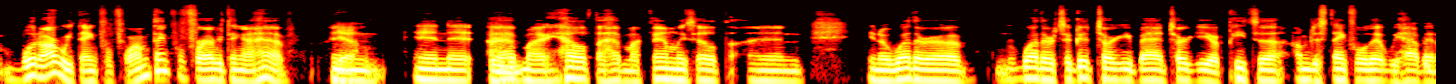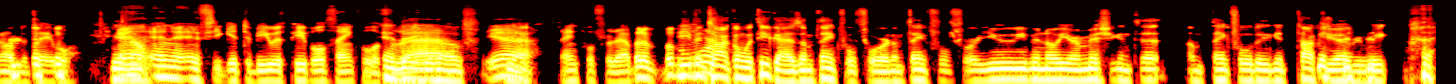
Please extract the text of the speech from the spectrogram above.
what are we thankful for? I'm thankful for everything I have, Yeah. and and that I have my health, I have my family's health, and you know whether uh, whether it's a good turkey, bad turkey, or pizza, I'm just thankful that we have it on the table. You and, know, and if you get to be with people, thankful for And that love. Yeah, Yeah. thankful for that. But but even more- talking with you guys, I'm thankful for it. I'm thankful for you, even though you're in Michigan. Tech, I'm thankful to get to talk to you every week.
